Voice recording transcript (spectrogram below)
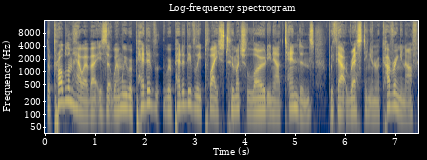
The problem, however, is that when we repetitive, repetitively place too much load in our tendons without resting and recovering enough,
